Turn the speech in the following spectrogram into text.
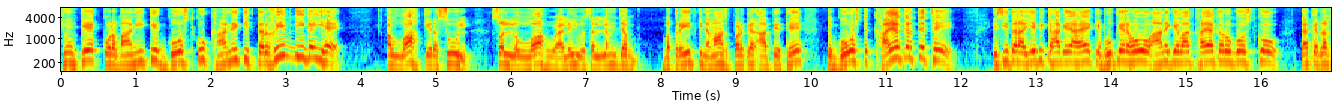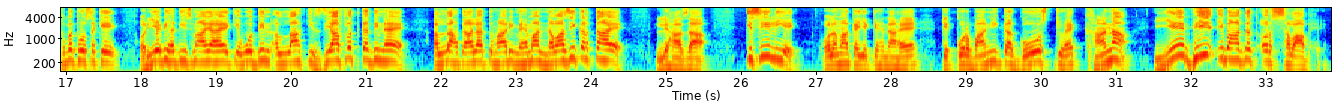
کیونکہ قربانی کے گوشت کو کھانے کی ترغیب دی گئی ہے۔ اللہ کے رسول صلی اللہ علیہ وسلم جب بقرعید کی نماز پڑھ کر آتے تھے تو گوشت کھایا کرتے تھے۔ اسی طرح یہ بھی کہا گیا ہے کہ بھوکے رہو، آنے کے بعد کھایا کرو گوشت کو تاکہ رغبت ہو سکے۔ اور یہ بھی حدیث میں آیا ہے کہ وہ دن اللہ کی ضیافت کا دن ہے۔ اللہ تعالیٰ تمہاری مہمان نوازی کرتا ہے۔ لہٰذا اسی لیے علماء کا یہ کہنا ہے کہ قربانی کا گوشت جو ہے کھانا، یہ بھی عبادت اور ثواب ہے۔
